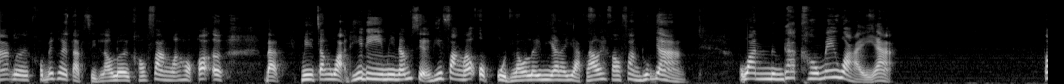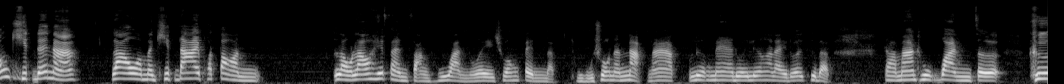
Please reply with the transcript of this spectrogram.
มากเลย เขาไม่เคยตัดสินเราเลย เขาฟังแล้วเขาก็เออ แบบมีจังหวะที่ดี มีน้ำเสียงที่ฟังแล้วอบอุ่นเราเลย มีอะไรอยากเล่าให้เขาฟังทุกอย่าง วันหนึ่งถ้าเขาไม่ไหวอะ ต้องคิดด้วยนะ เราอะมาคิดได้ เพราะตอนเราเล่าให้แฟนฟังทุกวันเว้ย ช่วงเป็นแบบหูช่วงนั้นหนักมาก เรื่องแม่ด้วย เรื่องอะไรด้วย คือแบบดราม่าทุกวันเจอ คือ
